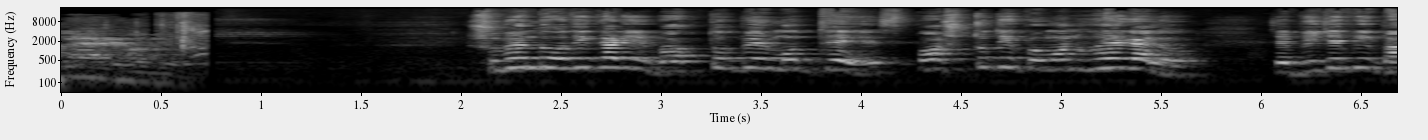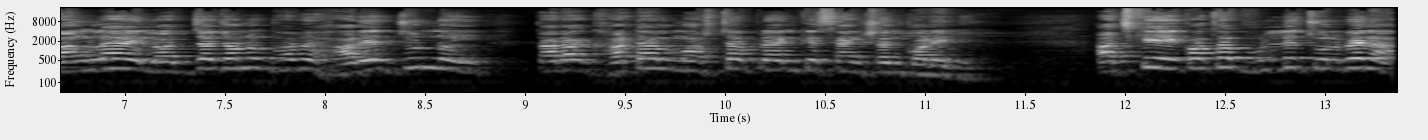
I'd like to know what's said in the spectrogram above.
প্ল্যান হবে। শুভেন্দু অধিকারীর বক্তব্যের মধ্যে স্পষ্টতই প্রমাণ হয়ে গেল যে বিজেপি বাংলায় লজ্জাজনকভাবে হারের জন্যই তারা ঘাটাল মাস্টার প্ল্যানকে স্যাংশন করেনি। আজকে কথা ভুললে চলবে না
